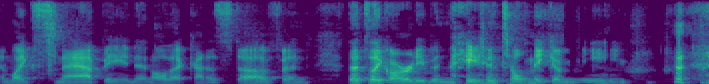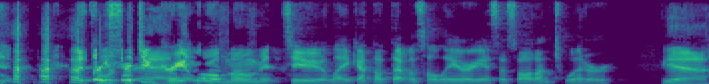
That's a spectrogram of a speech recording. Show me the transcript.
and like snapping and all that kind of stuff. And that's like already been made into like a meme. It's like such a great little moment too. Like I thought that was hilarious. I saw it on Twitter. Yeah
